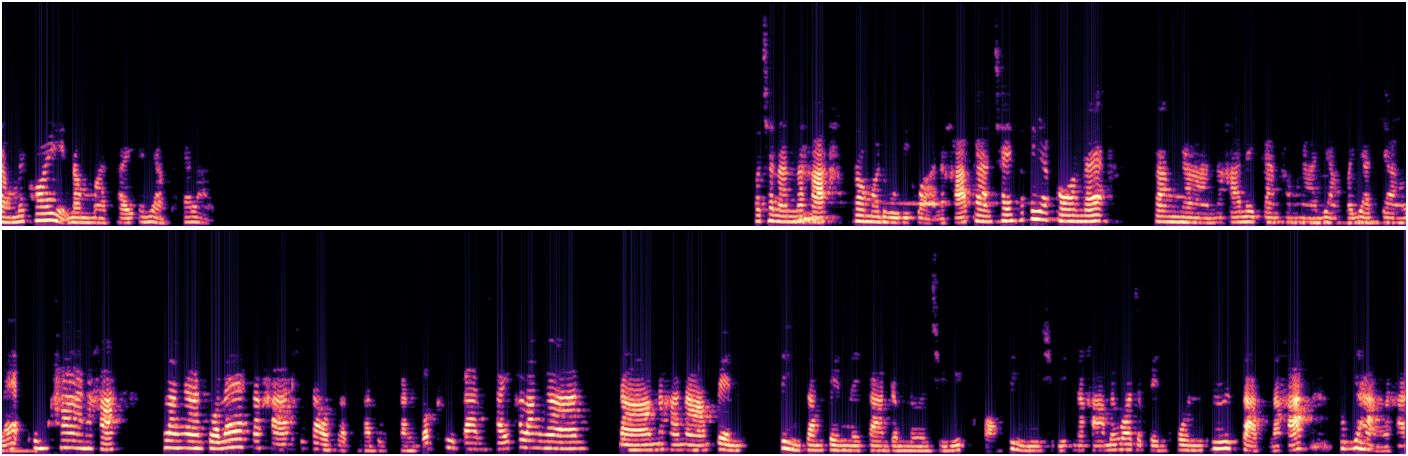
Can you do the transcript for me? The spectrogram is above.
ยังไม่ค่อยนำมาใช้กันอย่างแพร่หลายเพราะฉะนั้นนะคะ เรามาดูดีกว่านะคะ การใช้ทรัพยากรและพลังงานนะคะ ในการทำงานอย่างประหยัดอย่างและคุ้มค่านะคะ พลังงานตัวแรกนะคะ ที่เราจะมาดูกันก็คือการใช้พลังงานน้ำนะคะ น้ำเป็น สิ่งจำเป็นในการดำเนินชีวิตของสิ่งมีชีวิตนะคะ ไม่ว่าจะเป็นคนพืชสัตว์นะคะ ทุกอย่างนะคะ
